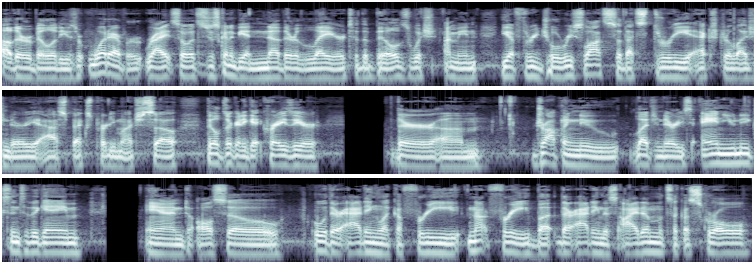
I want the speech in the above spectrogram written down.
other abilities or whatever, right? So it's just going to be another layer to the builds, which I mean, you have three jewelry slots, so that's three extra legendary aspects pretty much. So builds are going to get crazier. They're um, dropping new legendaries and uniques into the game, and also oh, they're adding like a free, not free, but they're adding this item. It's like a scroll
